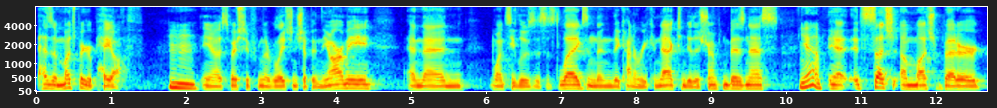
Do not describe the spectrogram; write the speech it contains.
has a much bigger payoff. Mm-hmm. You know, especially from the relationship in the army, and then once he loses his legs, and then they kind of reconnect and do the shrimping business. yeah. Yeah, it's such a much better,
